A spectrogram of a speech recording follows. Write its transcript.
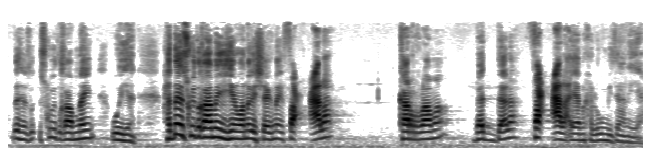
haddaysan isku idqaamnayn weeyaan. Hadday isku idqaaman yihiin waa naga sheegnay facala karama badala facala ayaa marka lagu miisaamaya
